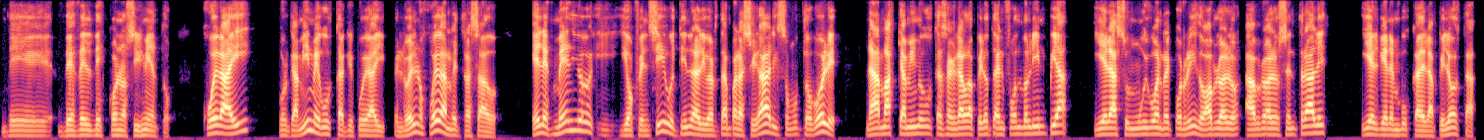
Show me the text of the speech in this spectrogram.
de, desde el desconocimiento. Juega ahí, porque a mí me gusta que juegue ahí, pero él no juega retrasado él es medio y, ofensivo y tiene la libertad para llegar, hizo muchos goles. Nada más que a mí me gusta sacar la pelota del fondo limpia y él hace un muy buen recorrido. Hablo a, a los centrales y él viene en busca de la pelota.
